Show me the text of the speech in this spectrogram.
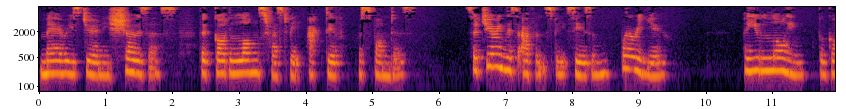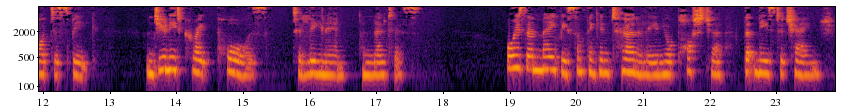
Mary's journey shows us that God longs for us to be active responders. So during this Advent season, where are you? Are you longing for God to speak? And do you need to create pause to lean in and notice? Or is there maybe something internally in your posture that needs to change?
